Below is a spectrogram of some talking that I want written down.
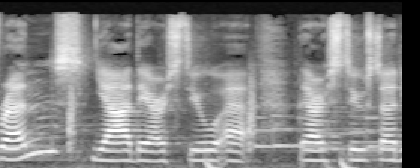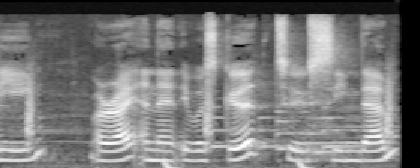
friends. Yeah, they are still at they are still studying. All right, and then it was good to seeing them.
